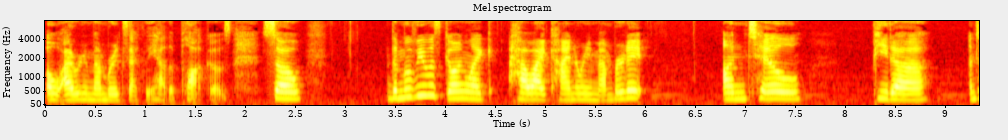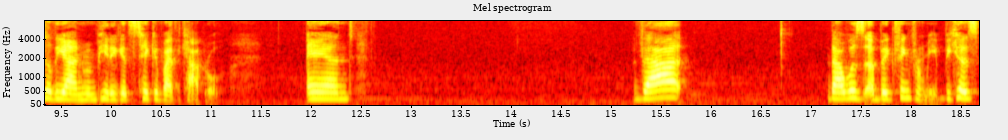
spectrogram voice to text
oh, I remember exactly how the plot goes. So the movie was going like how I kind of remembered it until Peeta until the end when Peeta gets taken by the Capitol. And that that was a big thing for me because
